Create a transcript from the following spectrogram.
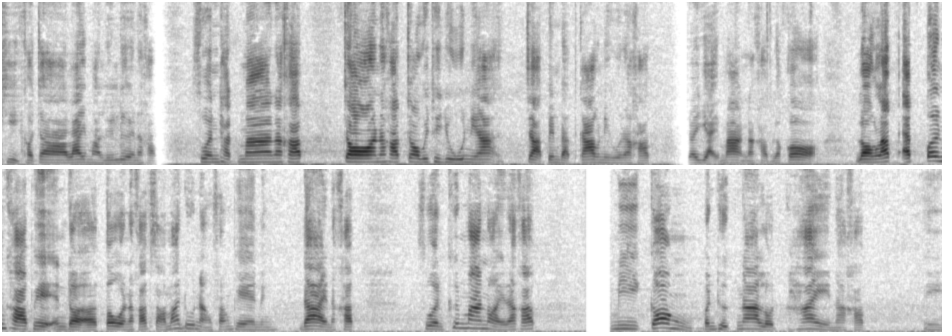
ขีดเขาจะไล่มาเรื่อยๆนะครับ ส่วนถัดมานะครับ จอนะครับจอวิทยุเนี้ย จะเป็นแบบ 9 นิ้วนะครับ จะใหญ่มากนะครับ แล้วก็รองรับ Apple CarPlay Android Auto นะครับ สามารถดูหนังฟังเพลงได้นะครับ ส่วนขึ้นมาหน่อยนะครับ มีกล้องบันทึกหน้ารถให้นะครับนี่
